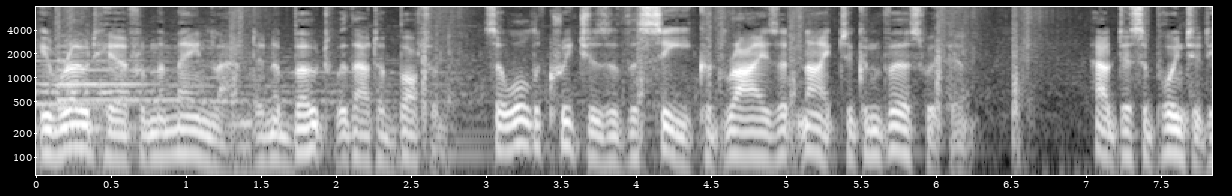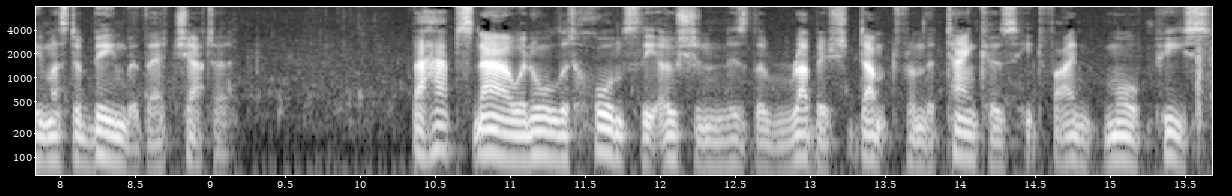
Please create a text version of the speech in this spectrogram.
he rode here from the mainland in a boat without a bottom, so all the creatures of the sea could rise at night to converse with him. How disappointed he must have been with their chatter. Perhaps now, when all that haunts the ocean is the rubbish dumped from the tankers, he'd find more peace.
